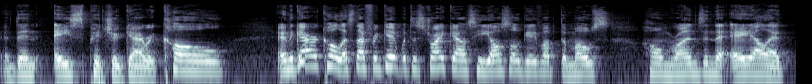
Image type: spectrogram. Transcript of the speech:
And then ace pitcher Gerrit Cole. And the Gerrit Cole, let's not forget with the strikeouts, he also gave up the most home runs in the AL at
